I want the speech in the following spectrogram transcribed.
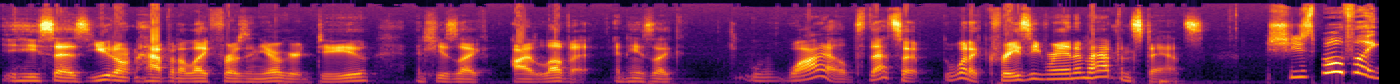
he says, "You don't happen to like frozen yogurt, do you?" And she's like, "I love it." And he's like, "Wild. That's a what a crazy random happenstance." She's both like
